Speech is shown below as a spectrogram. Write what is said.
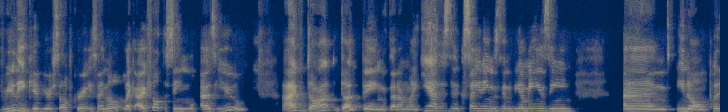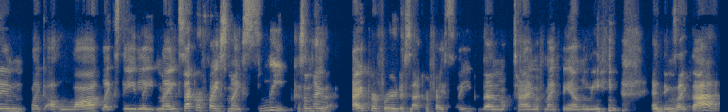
really give yourself grace. I know like I felt the same as you. I've done done things that I'm like, yeah, this is exciting, it's gonna be amazing and you know put in like a lot like stay late night sacrifice my sleep because sometimes i prefer to sacrifice sleep than time with my family and things like that.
